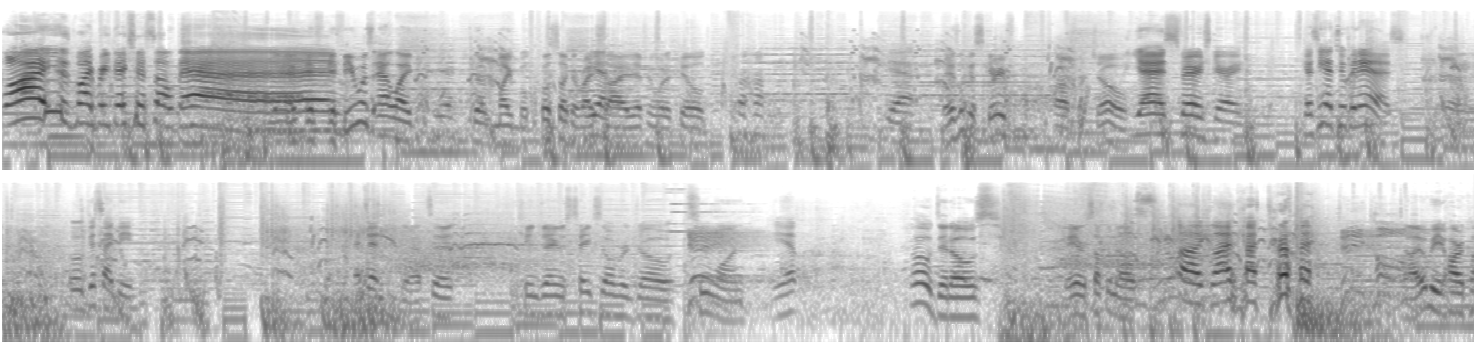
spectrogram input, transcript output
Why is my prediction so Yeah, bad? if, if, if he was at like yeah. the like close to like the right Yeah. side, he definitely would have killed. Uh-huh. yeah. Yeah, It's looking scary for, uh, for Joe. Yeah, it's very scary. Because he had two bananas. Yeah, Ooh, good side B. That's it. yeah, that's it. King James takes over Joe 2-1. Yep. Oh, Dittos. They are something else. Uh, glad I got through it. Uh, it would be hard to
